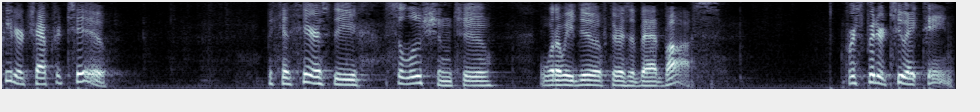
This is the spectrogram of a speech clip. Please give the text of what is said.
Peter chapter 2. Because here's the solution to what do we do if there's a bad boss. 1 Peter 2:18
